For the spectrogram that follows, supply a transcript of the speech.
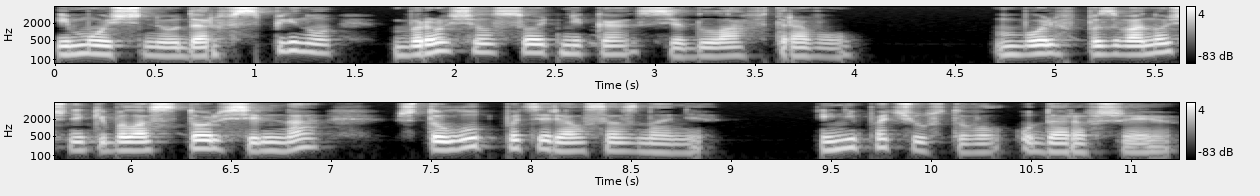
и мощный удар в спину бросил сотника седла в траву. Боль в позвоночнике была столь сильна, что Лут потерял сознание и не почувствовал удара в шею.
